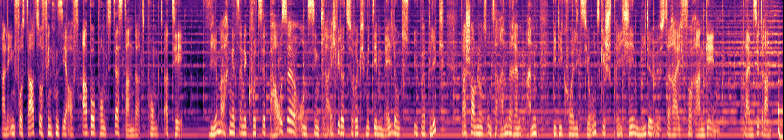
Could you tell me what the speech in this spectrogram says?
Alle Infos dazu finden Sie auf abo.derstandard.at. Wir machen jetzt eine kurze Pause und sind gleich wieder zurück mit dem Meldungsüberblick. Da schauen wir uns unter anderem an, wie die Koalitionsgespräche in Niederösterreich vorangehen. Bleiben Sie dran.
